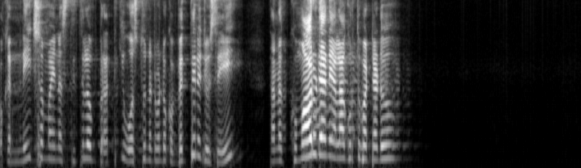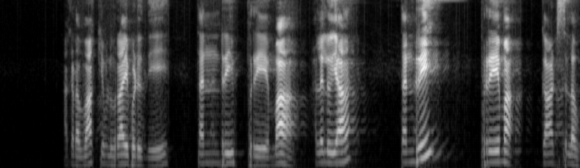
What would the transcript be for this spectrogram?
ఒక నీచమైన స్థితిలో బ్రతికి వస్తున్నటువంటి ఒక వ్యక్తిని చూసి తన కుమారుడే అని ఎలా గుర్తుపట్టాడు? అక్కడ వాక్యంలో వ్రాయబడి ఉంది తండ్రి ప్రేమ. హల్లెలూయా. తండ్రి ప్రేమ. గాడ్స్ లవ్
